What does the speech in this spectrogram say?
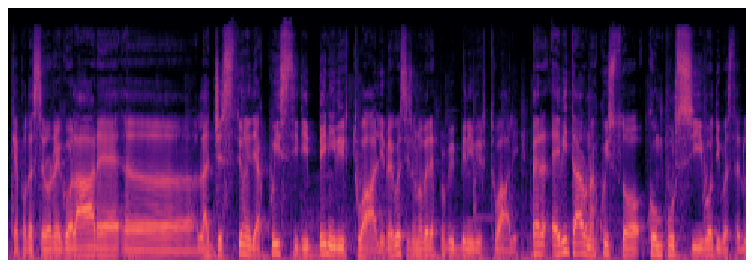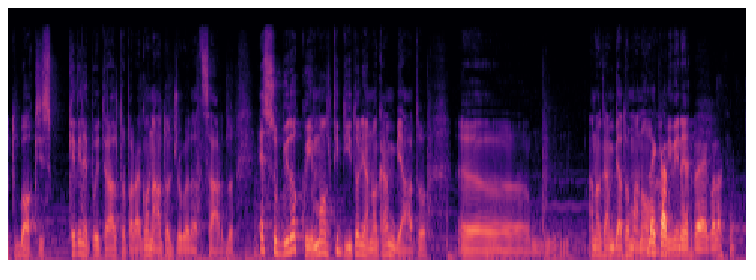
che potessero regolare eh, la gestione di acquisti di beni virtuali, perché questi sono veri e propri beni virtuali, per evitare un acquisto compulsivo di queste loot boxes che viene poi tra l'altro paragonato al gioco d'azzardo. E subito qui molti titoli hanno cambiato, eh, hanno cambiato manovra. Le carte viene... in regola, sì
